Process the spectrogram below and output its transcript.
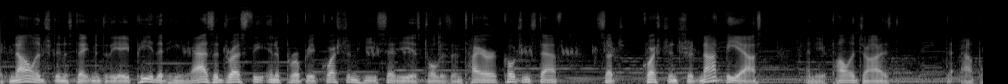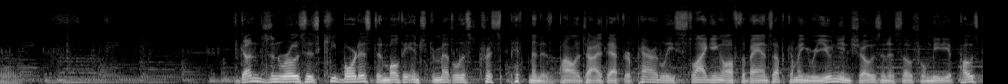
acknowledged in a statement to the AP that he has addressed the inappropriate question. He said he has told his entire coaching staff such questions should not be asked, and he apologized to Apple. Guns N' Roses keyboardist and multi instrumentalist Chris Pittman has apologized after apparently slagging off the band's upcoming reunion shows in a social media post.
